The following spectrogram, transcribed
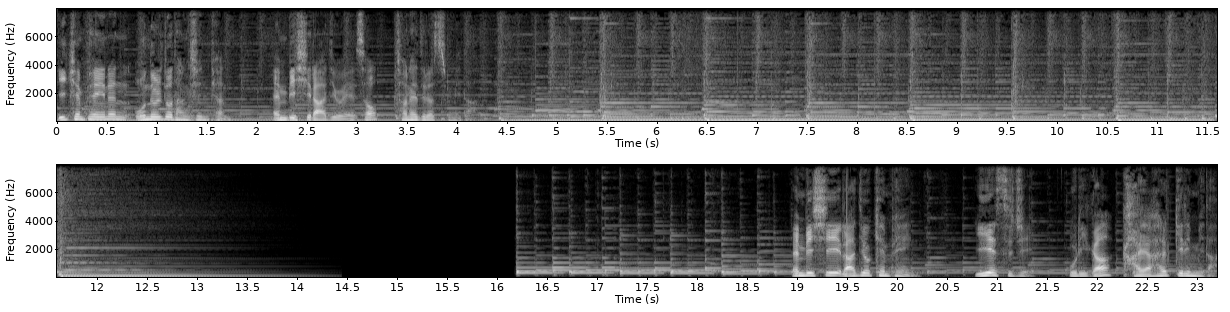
이 캠페인은 오늘도 당신 편 MBC 라디오에서 전해드렸습니다. MBC 라디오 캠페인 ESG 우리가 가야 할 길입니다.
